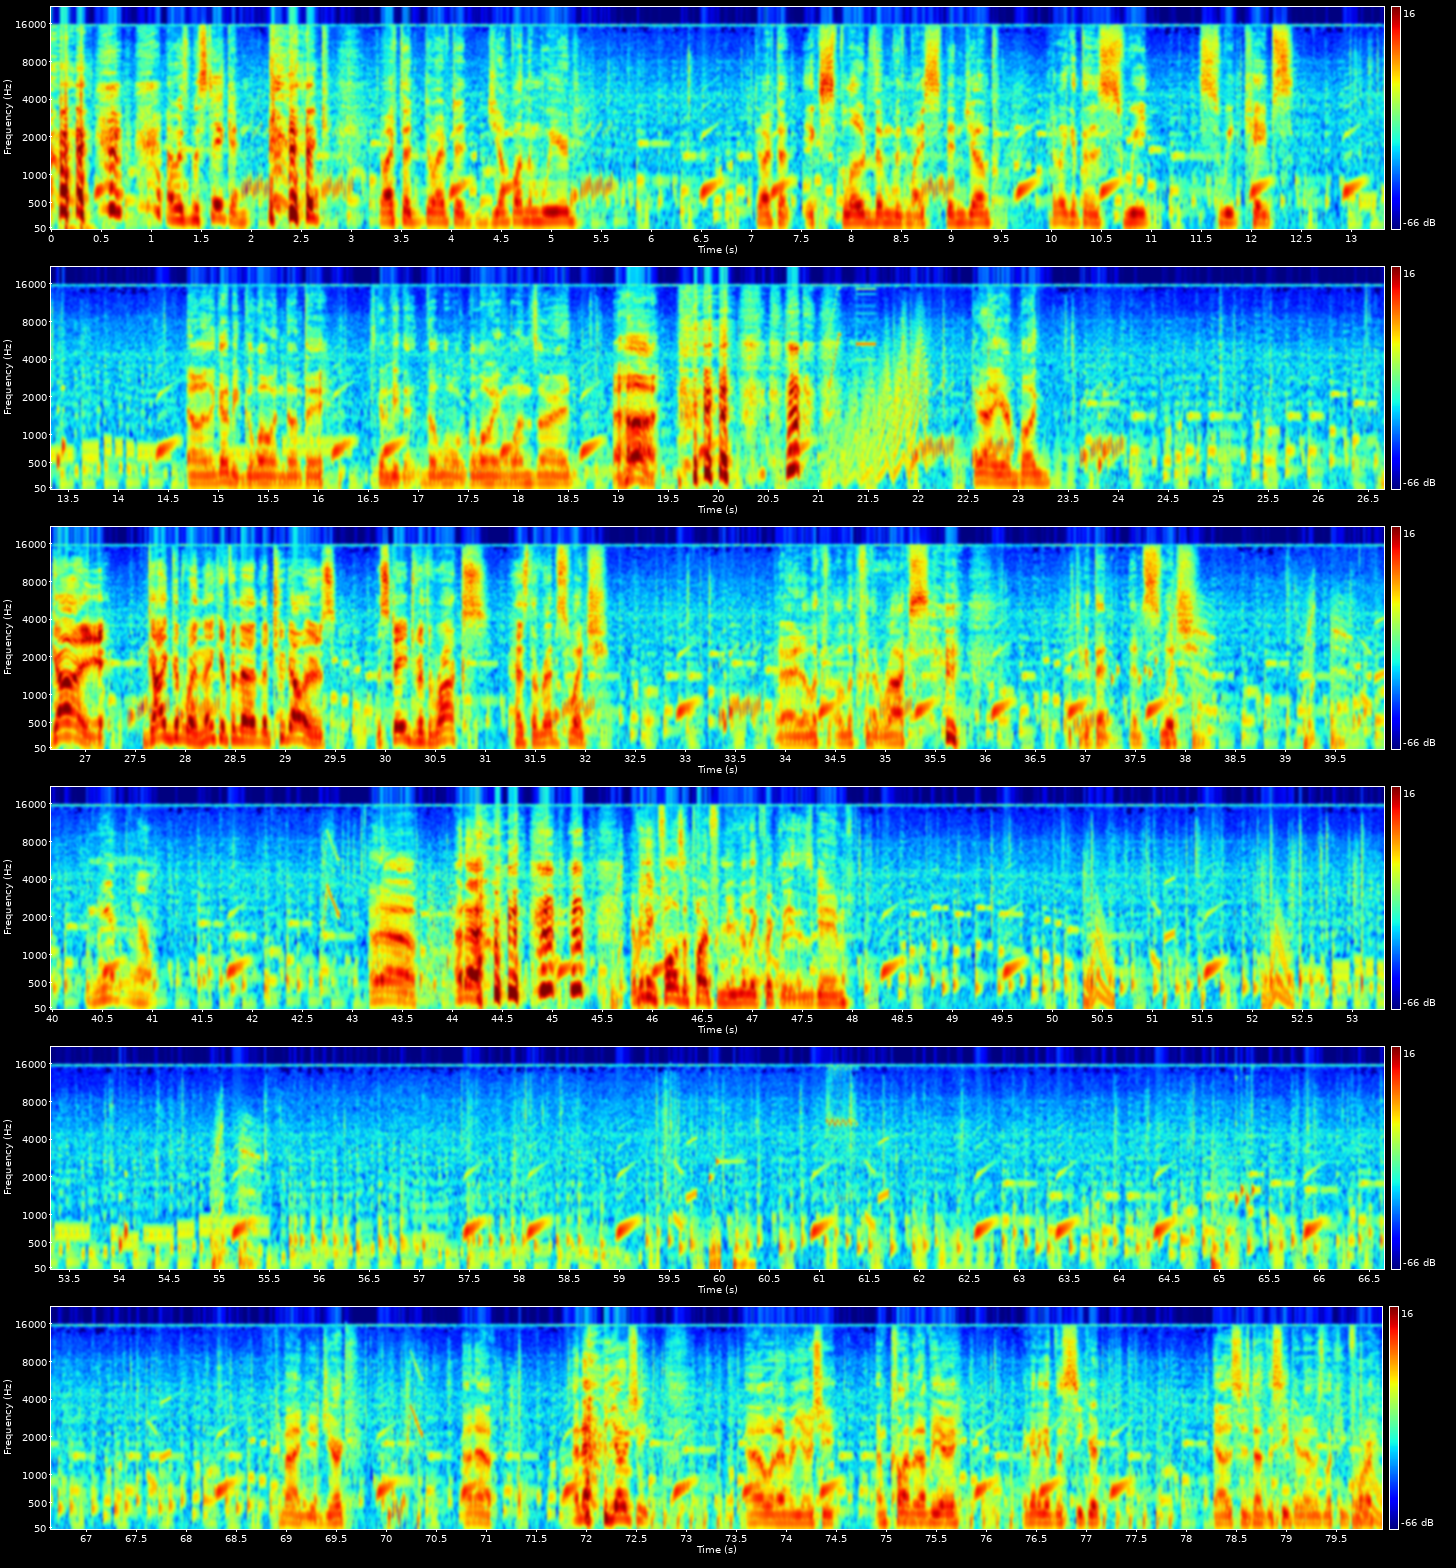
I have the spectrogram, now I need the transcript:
I was mistaken. do I have to do I have to jump on them weird? Do I have to explode them with my spin jump? How do I get those sweet sweet capes? Oh, they gotta be glowing, don't they? It's gotta be the, the little glowing ones, alright. Aha! Get out of here, bug. Guy! Guy Goodwin, thank you for the, the $2. The stage with rocks has the red switch. Alright, I'll look I'll look for the rocks. to get that, that switch. Oh no! Oh no! Everything falls apart for me really quickly in this game. Come on, you jerk. Oh no. Oh no, Yoshi. Oh, whatever, Yoshi. I'm climbing up here. I gotta get the secret. No, this is not the secret I was looking for.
